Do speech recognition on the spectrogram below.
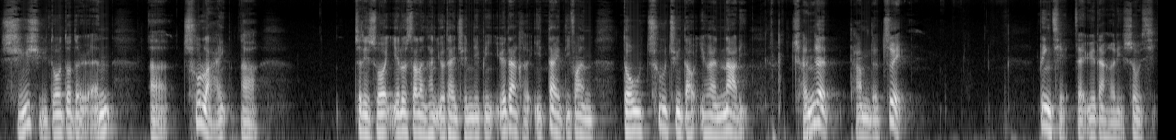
许许多多的人，呃，出来啊！这里说耶路撒冷和犹太全地兵约旦河一带地方都出去到约翰那里，承认他们的罪，并且在约旦河里受洗。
